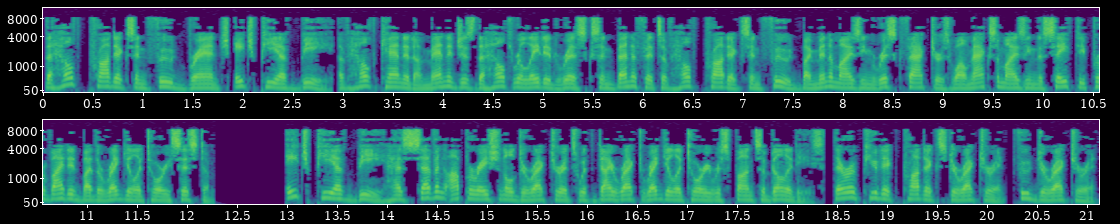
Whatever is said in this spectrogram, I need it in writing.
The Health Products and Food Branch of Health Canada manages the health-related risks and benefits of health products and food by minimizing risk factors while maximizing the safety provided by the regulatory system. HPFB has seven operational directorates with direct regulatory responsibilities, Therapeutic Products Directorate, Food Directorate,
